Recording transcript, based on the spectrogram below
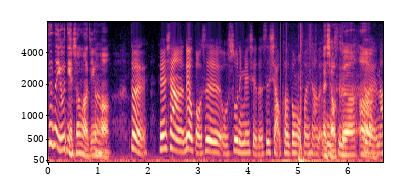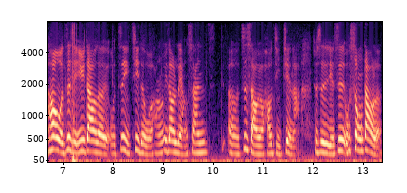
真的有点伤脑筋哈。对，因为像遛狗是我书里面写的是小柯跟我分享的故事。小柯，对。然后我自己遇到的，我自己记得我好像遇到两三，呃，至少有好几件啦。就是也是我送到了，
